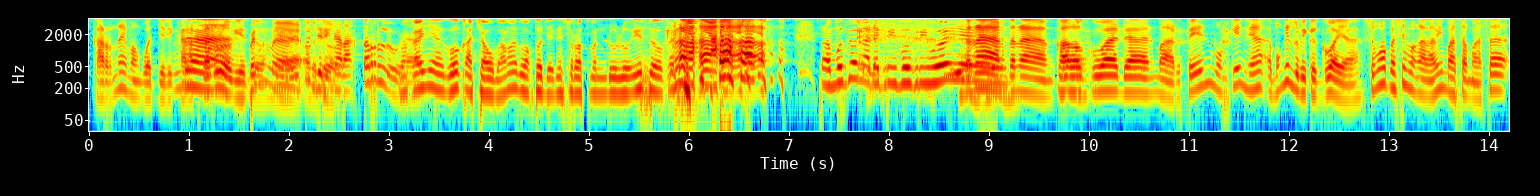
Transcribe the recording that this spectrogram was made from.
karena emang buat jadi karakter nah, lo gitu. Bener, Iya, itu betul. jadi karakter lu kan. Makanya gue kacau banget waktu Dennis Rodman dulu itu. Karena rambut gue gak ada keribu-keribunya. Tenang, tenang. Kalau gua dan Martin mungkin ya, mungkin lebih ke gua ya. Semua pasti mengalami masa-masa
